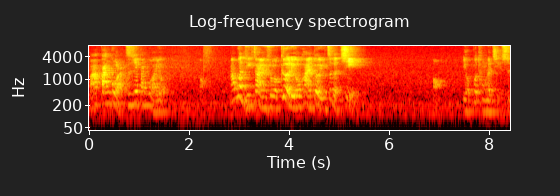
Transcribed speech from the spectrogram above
把它搬过来，直接搬过来用，哦，那问题在于说，各流派对于这个借，哦，有不同的解释，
